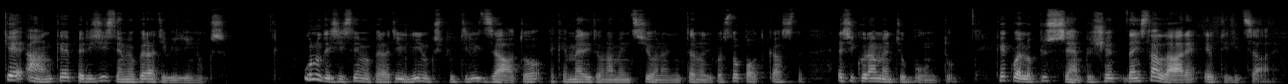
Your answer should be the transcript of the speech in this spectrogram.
che anche per i sistemi operativi Linux. Uno dei sistemi operativi Linux più utilizzato e che merita una menzione all'interno di questo podcast è sicuramente Ubuntu, che è quello più semplice da installare e utilizzare.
